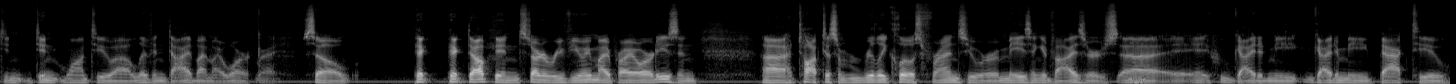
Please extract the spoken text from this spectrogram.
didn't didn't want to uh, live and die by my work. Right. So, pick, picked up and started reviewing my priorities, and uh, talked to some really close friends who were amazing advisors uh, eh, who guided me guided me back to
